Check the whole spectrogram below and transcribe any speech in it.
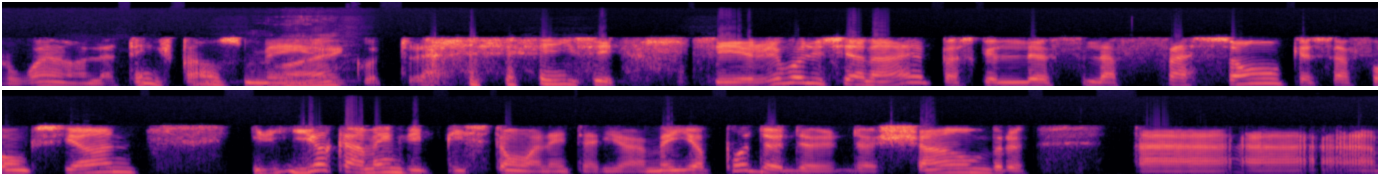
roi en latin, je pense. Mais Ouais. écoute, c'est, révolutionnaire parce que le- la façon que ça fonctionne, il y a quand même des pistons à l'intérieur, mais il n'y a pas de, de, de chambre à, à- à-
